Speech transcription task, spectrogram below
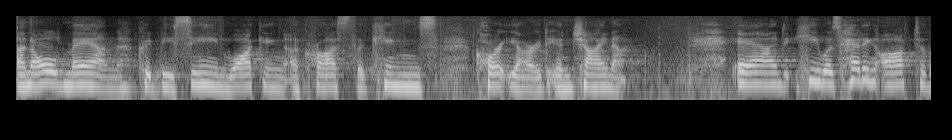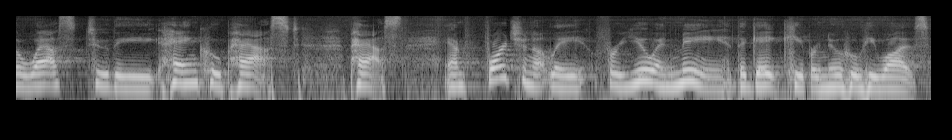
an old man could be seen walking across the king's courtyard in China. And he was heading off to the west to the Hangu Pass. Pass. And fortunately for you and me, the gatekeeper knew who he was.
